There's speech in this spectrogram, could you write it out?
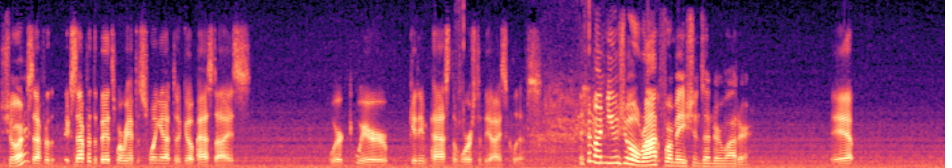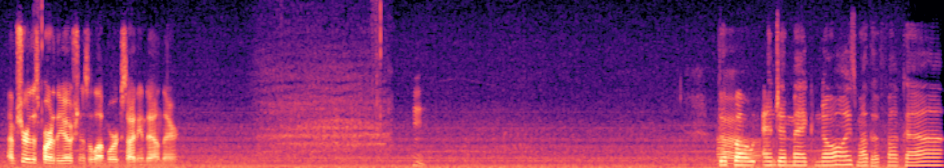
Sure. Except for the, except for the bits where we have to swing out to go past ice. We're we're getting past the worst of the ice cliffs. There's some unusual rock formations underwater. Yep. I'm sure this part of the ocean is a lot more exciting down there. The Ah. boat engine make noise, motherfucker.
